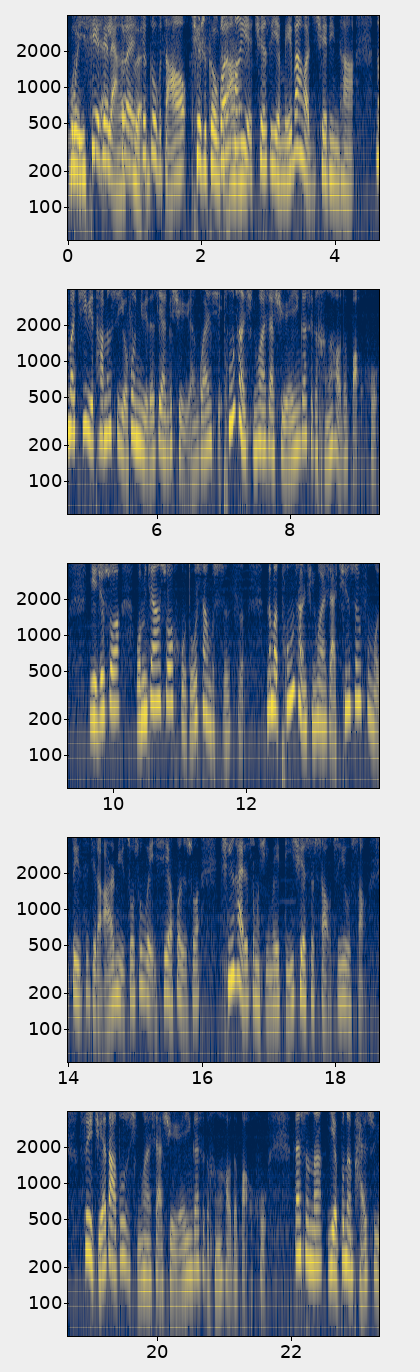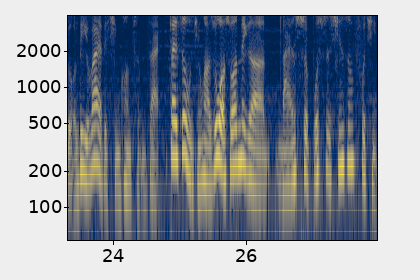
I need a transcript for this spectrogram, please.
猥亵这两个字对，就够不着，确实够不着官方也确实也没办法去确定他。那么基于他们是有父女的这样一个血缘关系，通常情况下血缘应该是个很好的保护。也就是说，我们经常说虎毒尚不食子，那么通常情况下，亲生父母对自己的儿女做出猥亵或者说侵害的这种行为，的确是少之又少。所以绝大多数情况下，血缘应该是个很好的保护。但是呢，也不能排除有例外的情况存在。在这种情况，如果说那个男士不是亲生父亲，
